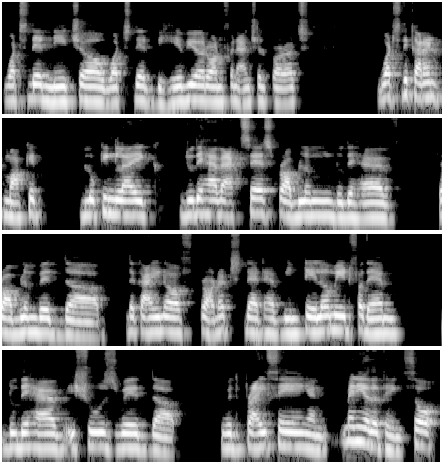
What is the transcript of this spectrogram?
what's their nature, what's their behavior on financial products, what's the current market looking like do they have access problem? Do they have problem with uh, the kind of products that have been tailor made for them? Do they have issues with uh, with pricing and many other things? So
